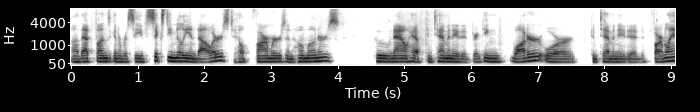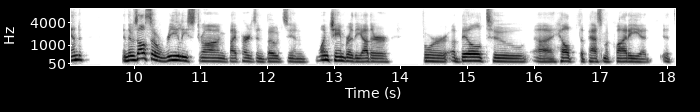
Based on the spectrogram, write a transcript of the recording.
Uh, that fund's going to receive $60 million to help farmers and homeowners who now have contaminated drinking water or contaminated farmland. And there was also really strong bipartisan votes in one chamber or the other for a bill to uh, help the Passamaquoddy at, at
